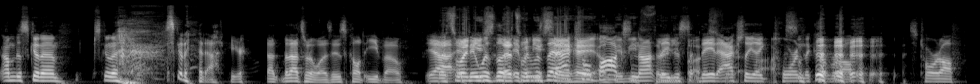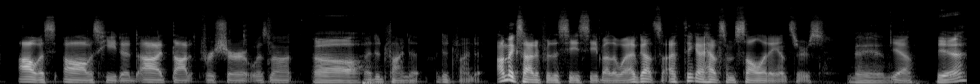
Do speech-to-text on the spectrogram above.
I'm just gonna, just gonna, just gonna head out of here." But that's what it was. It was called Evo. Yeah, That's when it you- was the that's if when it was the say, actual "Hey, box, not they just they had actually like box." torn the cover off. It's torn off. I was oh, I was heated. I thought for sure it was not. Oh I did find it. I did find it. I'm excited for the CC. By the way, I've got. I think I have some solid answers. man. Yeah. Yeah.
